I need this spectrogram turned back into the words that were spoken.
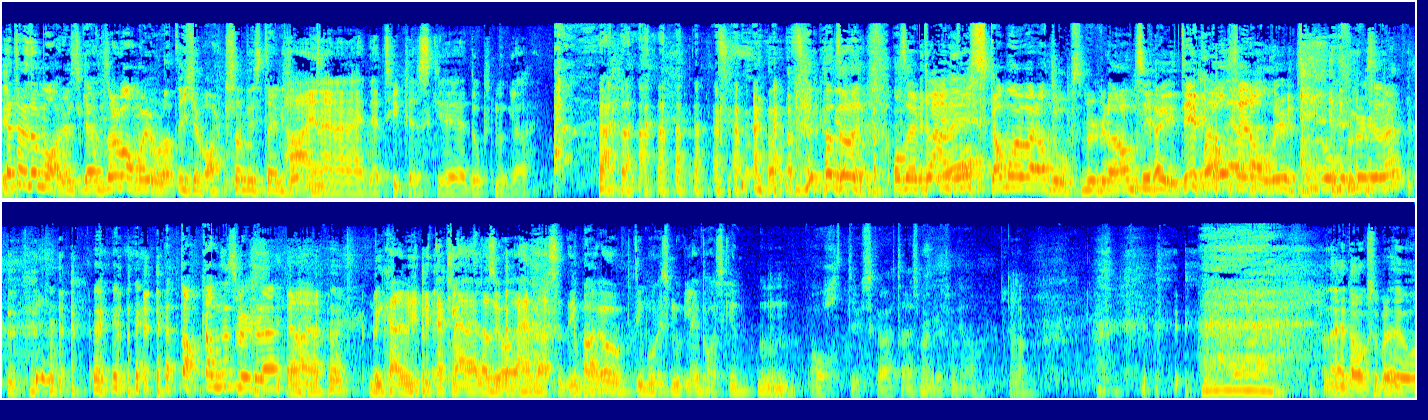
Jeg trodde Marius-genseren var med og gjorde at det ikke ble så mistenksomt. Nei, nei, nei, nei, det er typisk uh, dopsmugler. Altså, og så i påska må jo være dopsmuglerne i høytid, for da ser alle ut som dopsmuglere. da kan du smugle. Ja, ja. De kan jo ikke bytte klær ellers i året heller, så de må jo, de må jo smugle i påsken. Mm. Åh, du skal vite jeg smugler så mye. Ja. I dag så ble det jo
